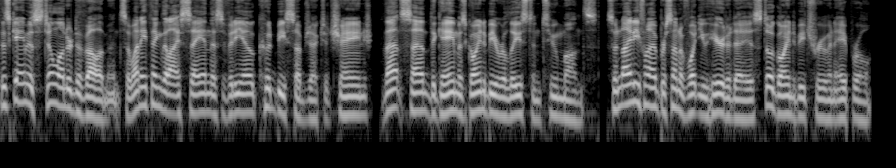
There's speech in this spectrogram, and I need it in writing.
This game is still under development, so anything that I say in this video could be subject to change. That said, the game is going to be released in two months, so 95% of what you hear today is still going to be true in April.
